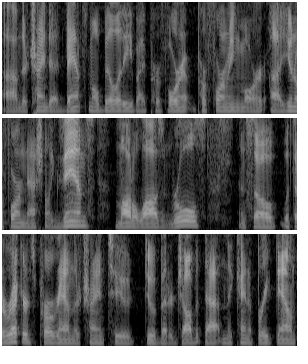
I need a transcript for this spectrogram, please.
Um, they're trying to advance mobility by perform, performing more uh, uniform national exams, model laws and rules. And so with their records program, they're trying to do a better job at that. And they kind of break down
